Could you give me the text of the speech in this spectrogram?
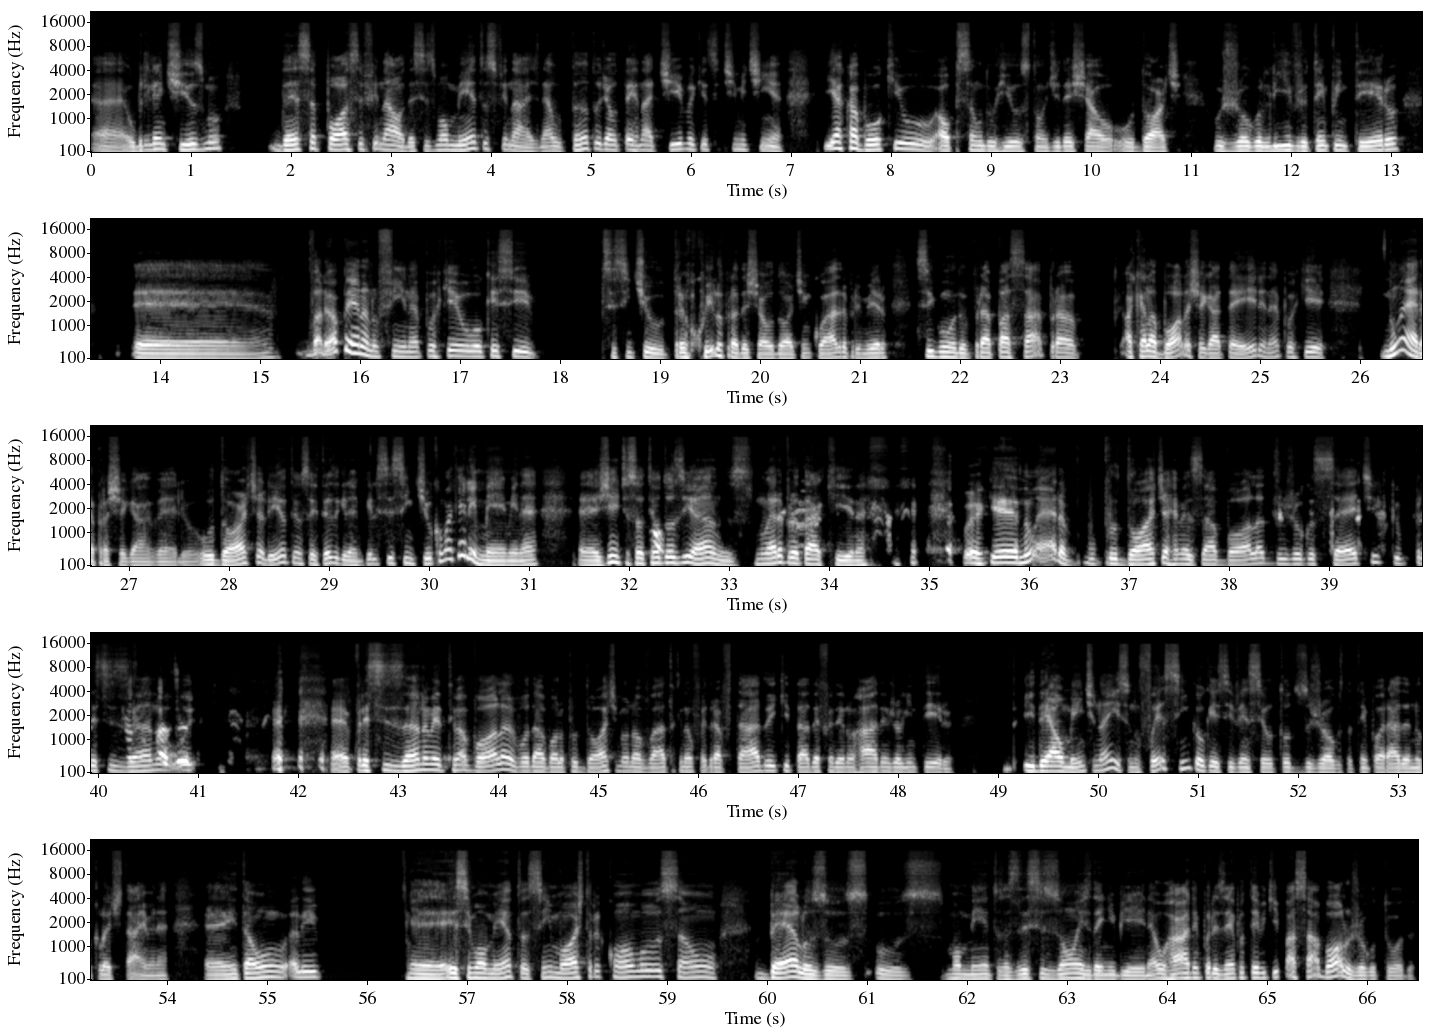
é, o brilhantismo dessa posse final, desses momentos finais, né? O tanto de alternativa que esse time tinha. E acabou que o, a opção do Houston de deixar o, o Dort o jogo livre o tempo inteiro é, valeu a pena no fim, né? Porque o OKC se sentiu tranquilo para deixar o Dort em quadra, primeiro. Segundo, para passar para aquela bola chegar até ele, né? Porque não era para chegar, velho. O Dort ali, eu tenho certeza, Guilherme, que ele se sentiu como aquele meme, né? É, gente, eu só tenho 12 anos, não era para eu estar aqui, né? Porque não era pro Dort arremessar a bola do jogo 7, precisando é, precisando meter uma bola, eu vou dar a bola pro Dort, meu novato que não foi draftado e que tá defendendo o Harden o jogo inteiro. Idealmente não é isso, não foi assim que o KC venceu todos os jogos da temporada no clutch time, né? É, então, ali é, esse momento assim mostra como são belos os, os momentos, as decisões da NBA, né? O Harden, por exemplo, teve que passar a bola o jogo todo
